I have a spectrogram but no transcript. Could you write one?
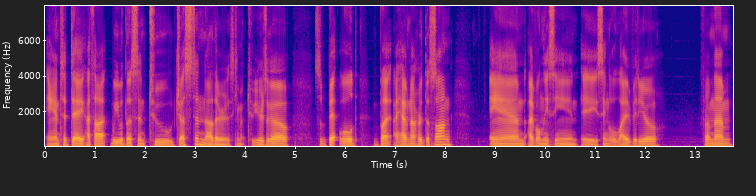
And today I thought we would listen to Just Another. This came out two years ago. It's a bit old, but I have not heard the song. And I've only seen a single live video from them.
